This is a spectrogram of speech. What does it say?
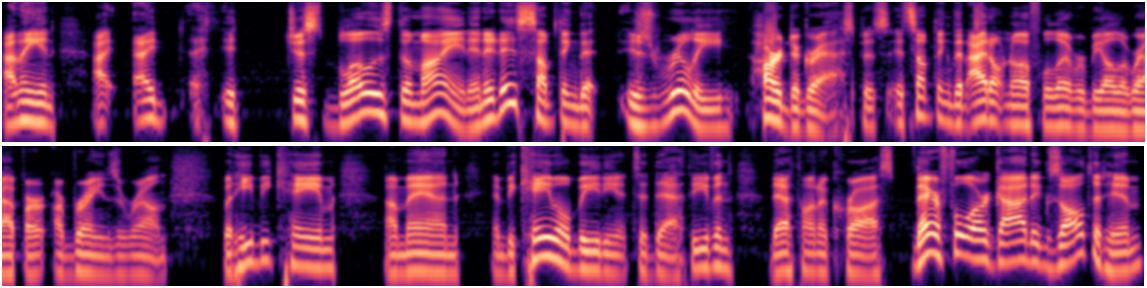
I mean, I, I, it just blows the mind and it is something that is really hard to grasp. It's it's something that i don't know if we'll ever be able to wrap our, our brains around. But he became a man and became obedient to death even death on a cross. Therefore god exalted him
